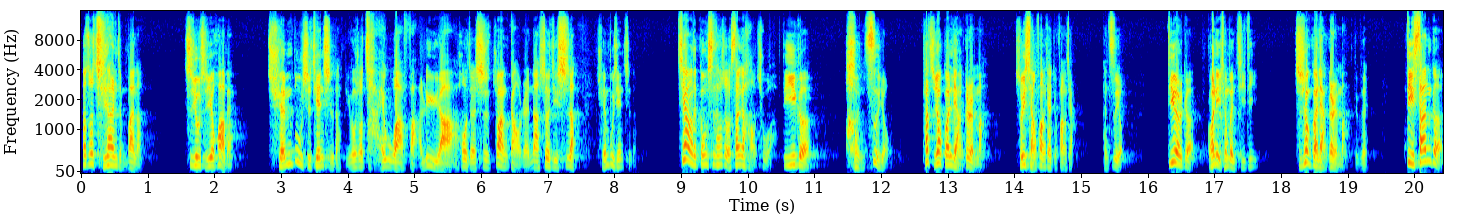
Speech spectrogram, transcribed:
他说：“其他人怎么办呢？自由职业化呗，全部是兼职的。比如说财务啊、法律啊，或者是撰稿人啊、设计师啊，全部兼职的。这样的公司，他说有三个好处啊。第一个，很自由，他只要管两个人嘛，所以想放假就放假，很自由。第二个，管理成本极低，只需要管两个人嘛，对不对？第三个，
